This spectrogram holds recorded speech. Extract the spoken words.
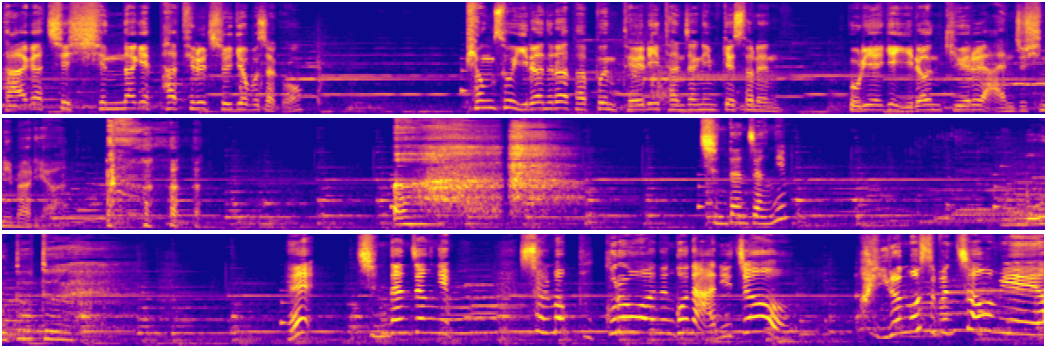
다 같이 신나게 파티를 즐겨보자고. 평소 일하느라 바쁜 대리 단장님께서는 우리에게 이런 기회를 안 주시니 말이야. 진단장님? 모두들 에? 진단장님, 설마 부끄러워하는 건 아니죠? 이런 모습은 처음이에요.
